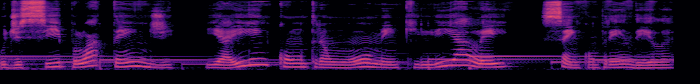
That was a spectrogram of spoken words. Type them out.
O discípulo atende e aí encontra um homem que lia a lei sem compreendê-la.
